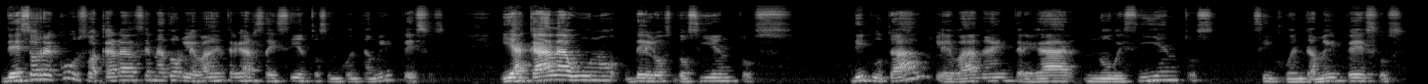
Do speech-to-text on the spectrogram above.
de esos recursos a cada senador le van a entregar 650 mil pesos y a cada uno de los 200 diputados le van a entregar 900 50 mil pesos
